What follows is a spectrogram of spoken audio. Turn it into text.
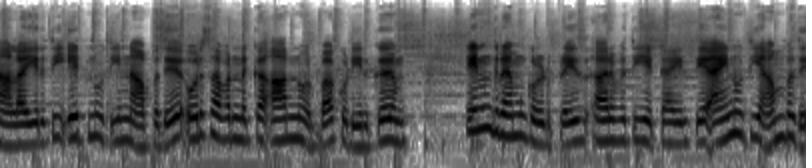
நாலாயிரத்தி எட்நூற்றி நாற்பது ஒரு சவரனுக்கு அறநூறுபா கூடியிருக்கு. டென் கிராம் கோல்டு ப்ரைஸ் அறுபத்தி எட்டாயிரத்தி ஐநூற்றி ஐம்பது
